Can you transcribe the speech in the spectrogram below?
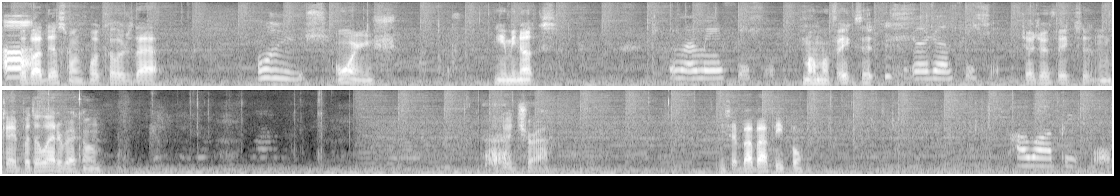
Oh. What about this one? What color is that? Orange. Orange. You give me nuts? Mommy fish Mama fix it. it. Jojo fish it. Jojo fix it. Okay, put the ladder back on. Good try. You said bye-bye, people. How are people?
